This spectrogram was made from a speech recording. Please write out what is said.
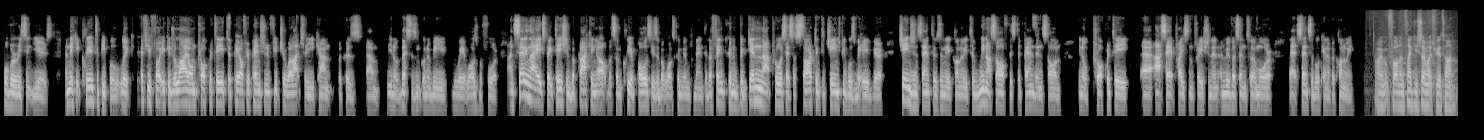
over recent years and make it clear to people look if you thought you could rely on property to pay off your pension in future well actually you can't because um, you know this isn't going to be the way it was before. And setting that expectation but backing up with some clear policies about what's going to be implemented i think to begin that process of starting to change people's behavior change incentives in the economy to wean us off this dependence on you know property uh, asset price inflation and, and, move us into a more uh, sensible kind of economy all right, Macfarlane, thank you so much for your time.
